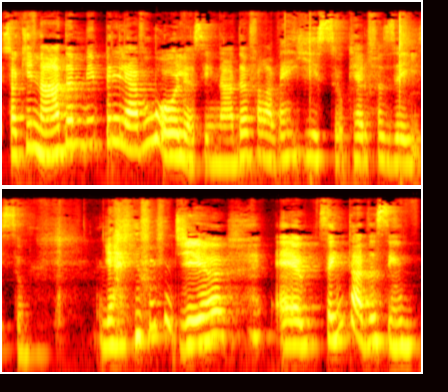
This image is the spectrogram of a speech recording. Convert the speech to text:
Só que nada me brilhava o olho, assim, nada falava, é isso, eu quero fazer isso. E aí um dia, é, sentada assim,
